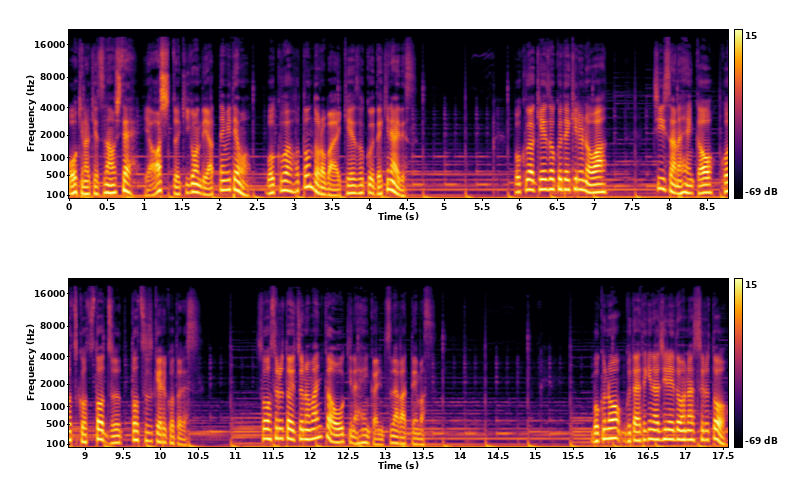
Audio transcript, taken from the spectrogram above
大きな決断をして、よしと意気込んでやってみても、僕はほとんどの場合継続できないです。僕が継続できるのは、小さな変化をコツコツとずっと続けることです。そうするといつの間にか大きな変化につながっています。僕の具体的な事例でお話しすると、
